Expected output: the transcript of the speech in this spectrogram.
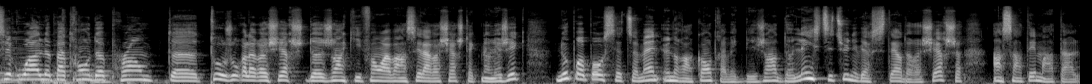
Sirois, le patron de Prompt, euh, toujours à la recherche de gens qui font avancer la recherche technologique, nous propose cette semaine une rencontre avec des gens de l'Institut universitaire de recherche en santé mentale.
